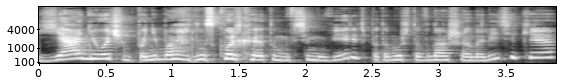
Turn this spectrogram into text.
Я не очень понимаю, насколько этому всему верить, потому что в нашей аналитике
